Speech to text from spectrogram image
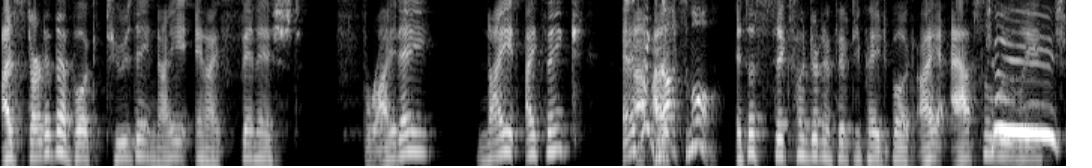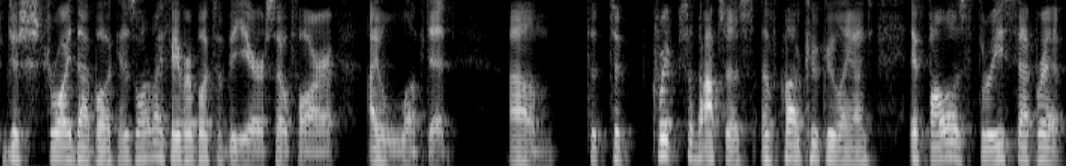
I started that book Tuesday night and I finished Friday night, I think. And it's like I- not small. It's a 650 page book. I absolutely Sheesh. destroyed that book. It is one of my favorite books of the year so far. I loved it. Um, to, to quick synopsis of Cloud Cuckoo Land, it follows three separate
